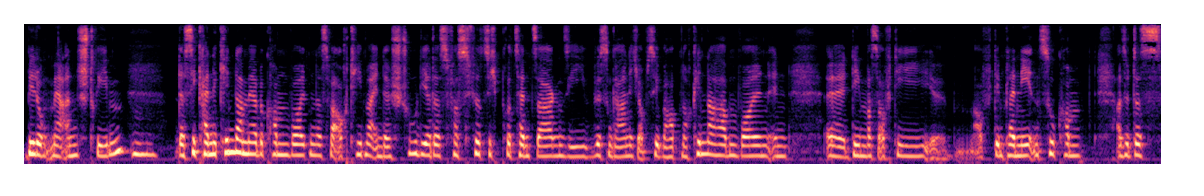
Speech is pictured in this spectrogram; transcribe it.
Bildung mehr anstreben. Mhm. Dass sie keine Kinder mehr bekommen wollten, das war auch Thema in der Studie, dass fast 40 Prozent sagen, sie wissen gar nicht, ob sie überhaupt noch Kinder haben wollen in äh, dem, was auf die, äh, auf den Planeten zukommt. Also das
